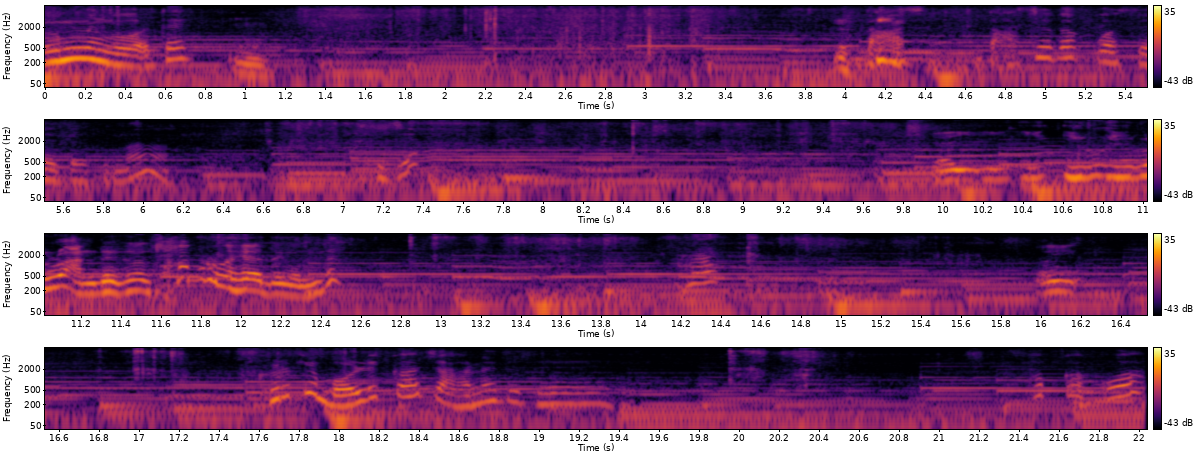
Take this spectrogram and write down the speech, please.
없는 것 같아? 응. 낫, 낫을 갖고 왔어야 되구나. 그지? 야, 이, 이, 이거, 이걸로 안 돼. 그냥 삽으로 해야 되겠는데? 사? 아니, 그렇게 멀리까지 안 해도 돼. 삽 갖고 와?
